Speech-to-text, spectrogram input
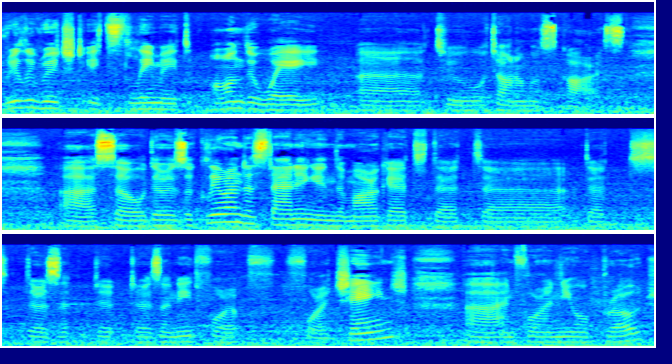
really reached its limit on the way uh, to autonomous cars. Uh, so there is a clear understanding in the market that uh, that there's a, there's a need for for a change uh, and for a new approach,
